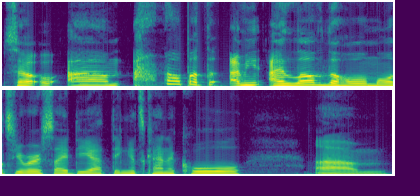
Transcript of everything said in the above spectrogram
So, um, I don't know about the. I mean, I love the whole multiverse idea. I think it's kind of cool. Um,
